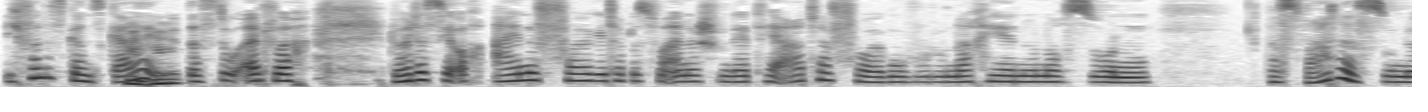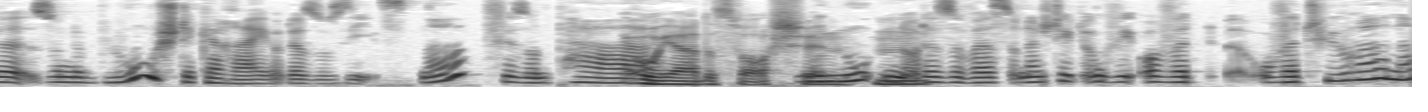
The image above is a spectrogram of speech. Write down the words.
Ich fand es ganz geil, mhm. dass du einfach, du hattest ja auch eine Folge, ich glaube, das war eine schon der Theaterfolgen, wo du nachher nur noch so ein was war das, so eine, so eine Blumenstickerei oder so siehst, ne? Für so ein paar oh ja, das war auch schön. Minuten mhm. oder sowas. Und dann steht irgendwie Ouvertüre, ne?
